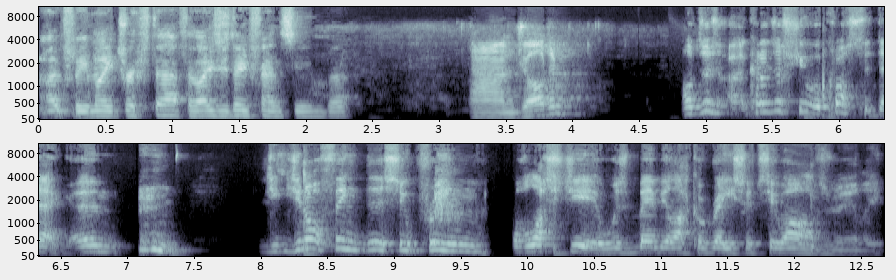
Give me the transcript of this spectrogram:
Hopefully, he may drift out for those who do fancy him. But and Jordan. I'll just uh, can I just shoot across the deck? Um, do you not think the Supreme of last year was maybe like a race of two halves, really?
